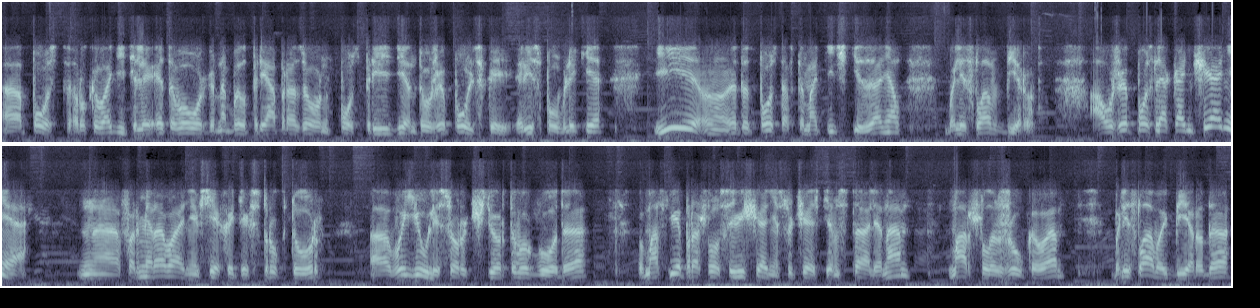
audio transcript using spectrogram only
э, пост руководителя этого органа был преобразован в пост президента уже Польской Республики, и э, этот пост автоматически занял Болеслав Берут. А уже после окончания формирования всех этих структур э, в июле 1944 года в Москве прошло совещание с участием Сталина, маршала Жукова, Болеслава Берда,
